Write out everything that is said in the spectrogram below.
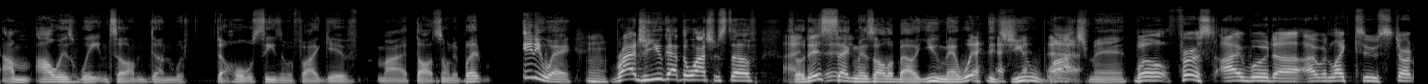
I'm I always wait until I'm done with the whole season before I give my thoughts on it. But anyway, Roger, you got to watch some stuff. So I this did. segment is all about you, man. What did you watch, man? Well, first I would uh, I would like to start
